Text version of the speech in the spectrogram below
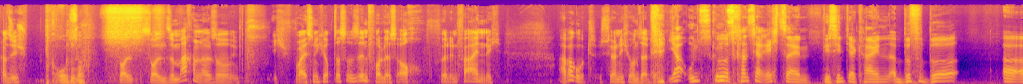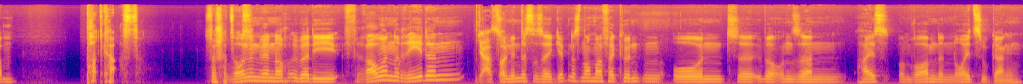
Also ich Große. Soll, sollen sie machen. Also ich weiß nicht, ob das so sinnvoll ist, auch für den Verein nicht. Aber gut, ist ja nicht unser Ding. Ja, uns, uns kann es ja recht sein. Wir sind ja kein BFB ähm, Podcast. So schaut's Wollen aus. wir noch über die Frauen reden? Ja, Zumindest das Ergebnis nochmal verkünden und äh, über unseren heiß umworbenen Neuzugang.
